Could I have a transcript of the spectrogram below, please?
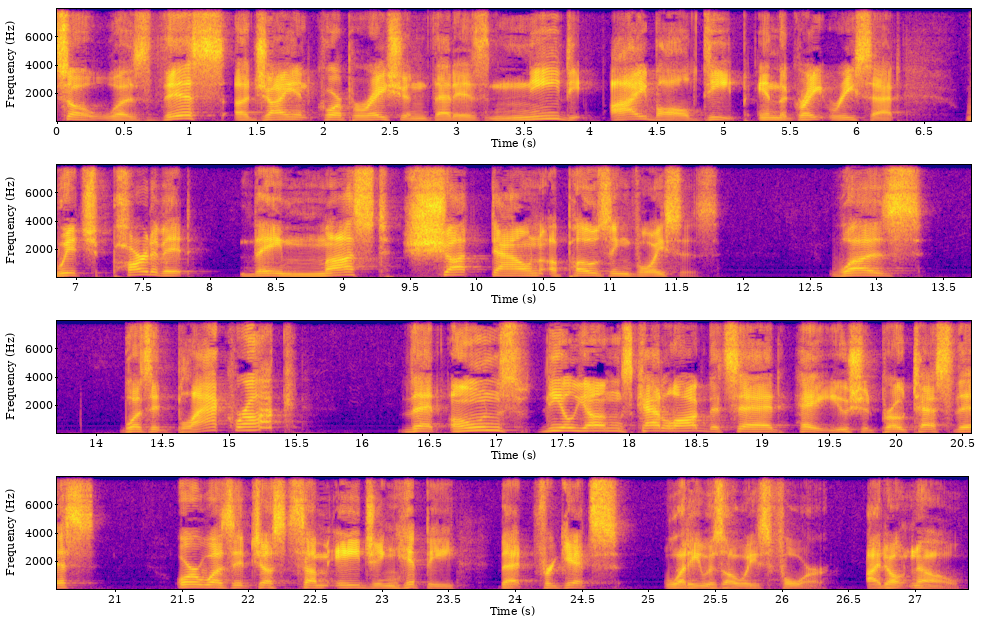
So, was this a giant corporation that is knee deep, eyeball deep in the Great Reset, which part of it they must shut down opposing voices? Was was it BlackRock that owns Neil Young's catalog that said, "Hey, you should protest this," or was it just some aging hippie that forgets what he was always for? I don't know.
